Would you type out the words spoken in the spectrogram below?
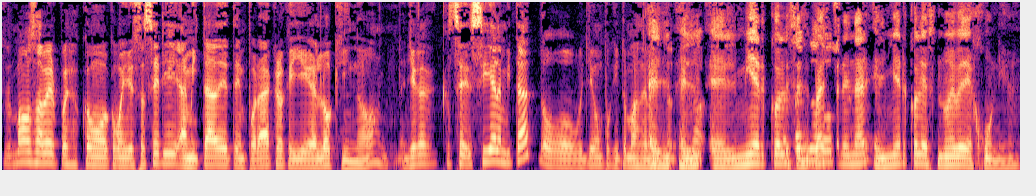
vamos a ver, pues, cómo, cómo llega esta serie. A mitad de temporada creo que llega Loki, ¿no? ¿Llega, se, ¿Sigue a la mitad o llega un poquito más de la El, mitad? el, el miércoles, se va a estrenar el miércoles 9 de junio.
